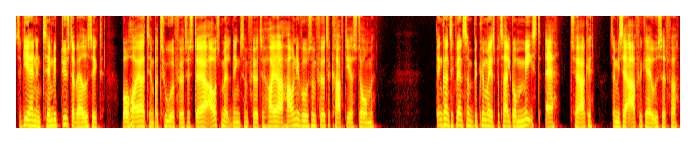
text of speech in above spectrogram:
så giver han en temmelig dyster vejrudsigt, hvor højere temperaturer fører til større afsmeltning, som fører til højere havniveau, som fører til kraftigere storme. Den konsekvens, som bekymrer Jesper Tejlgaard mest, er tørke, som især Afrika er udsat for.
